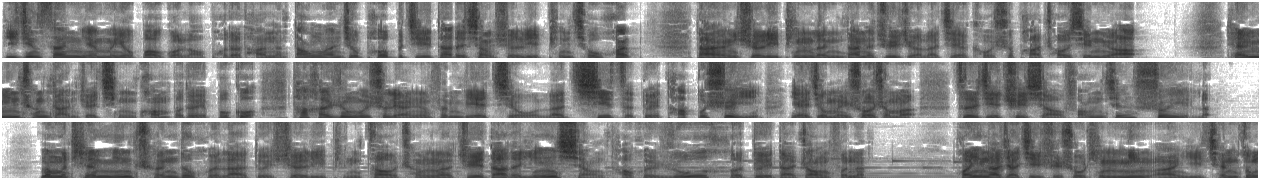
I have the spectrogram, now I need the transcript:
已经三年没有抱过老婆的他呢，当晚就迫不及待地向薛丽萍求欢，但薛丽萍冷淡地拒绝了，借口是怕吵醒女儿。田明成感觉情况不对，不过他还认为是两人分别久了，妻子对他不适应，也就没说什么，自己去小房间睡了。那么田明成的回来对薛丽萍造成了巨大的影响，她会如何对待丈夫呢？欢迎大家继续收听《命案一千宗》，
